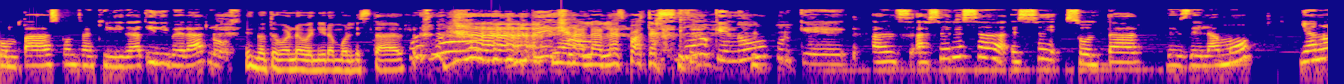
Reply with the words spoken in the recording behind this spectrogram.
con paz, con tranquilidad y liberarlos. Y no te van a venir a molestar. Pues no, Ni a jalar las patas. Claro que no, porque al hacer esa, ese soltar desde el amor, ya no,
